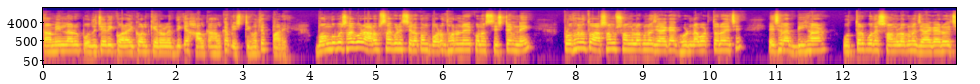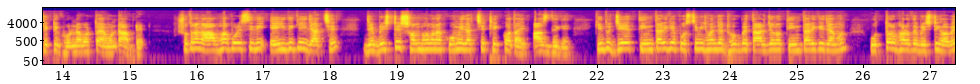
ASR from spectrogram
তামিলনাড়ু, পুদুচেরি, করাইকল, কেরলের দিকে হালকা হালকা বৃষ্টি হতে পারে। বঙ্গোপসাগর, আরব সাগরে সেরকম বড় ধরনের কোনো সিস্টেম নেই। প্রধানত আসাম সংলগ্ন জায়গায় ঘূর্ণাবর্ত রয়েছে। এছাড়া বিহার, উত্তরপ্রদেশ সংলগ্ন জায়গায় রয়েছে একটি ঘূর্ণাবর্ত, এমনটা আপডেট। সুতরাং আবহাওয়া পরিস্থিতি এই দিকেই যাচ্ছে। যে বৃষ্টির সম্ভাবনা কমে যাচ্ছে ঠিক কথাই আজ থেকে। কিন্তু যে তিন তারিখে পশ্চিমী ঝঞ্ঝা ঢুকবে তার জন্য তিন তারিখে যেমন উত্তর ভারতে বৃষ্টি হবে,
